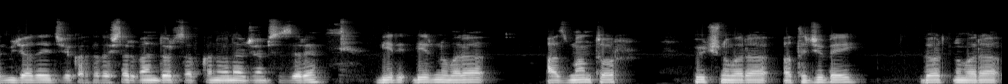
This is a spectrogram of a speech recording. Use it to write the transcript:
mücadele edecek arkadaşlar. Ben 4 safkanı önereceğim sizlere. 1, 1 numara Azmantor, 3 numara Atıcı Bey, 4 numara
